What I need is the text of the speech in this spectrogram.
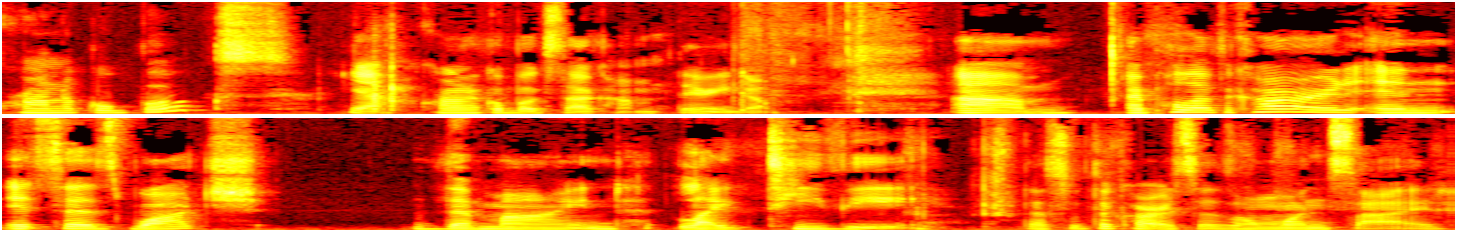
Chronicle Books. Yeah, chroniclebooks.com. There you go. Um, I pull out the card and it says, Watch the mind like TV. That's what the card says on one side.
